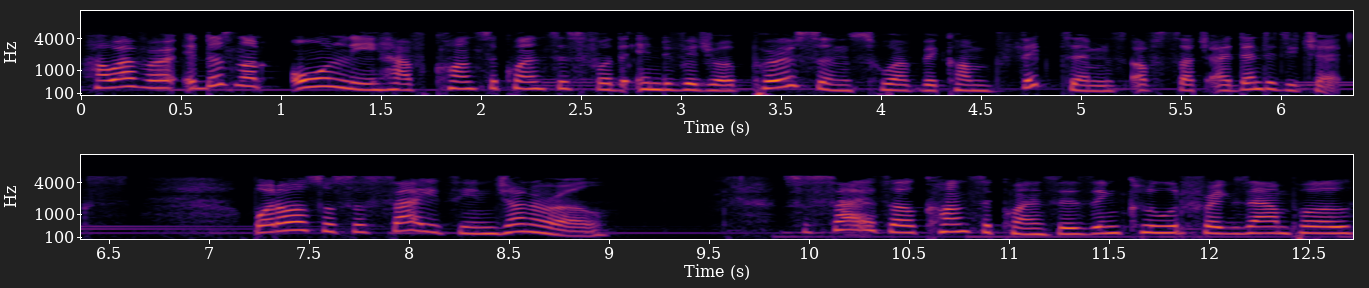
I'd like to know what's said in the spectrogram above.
However, it does not only have consequences for the individual persons who have become victims of such identity checks but also society in general. Societal consequences include, for example,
